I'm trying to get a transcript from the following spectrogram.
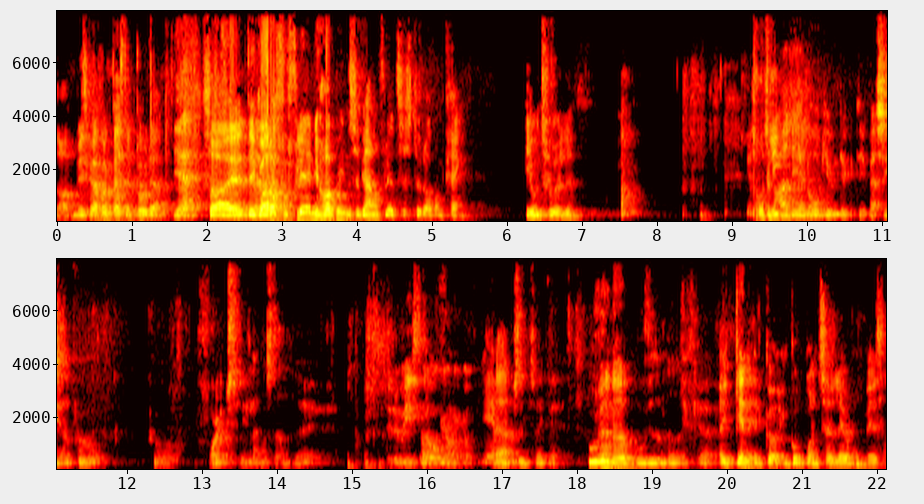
Nå, vi skal i hvert fald passe lidt på der. Ja, Så øh, det er godt at få flere ind i hobbyen, så vi har nogle flere til at støtte op omkring eventuelle Jeg tror også Problem. meget af det her lovgivning, det, det er baseret på, på frygt et eller andet sted. Øh, det er det meste lovgivning. ja, Ja. ja. præcis. Ikke? Uvidenhed. Og Uvidenhed, ikke? Og igen et, go- en god grund til at lave nogle messer,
